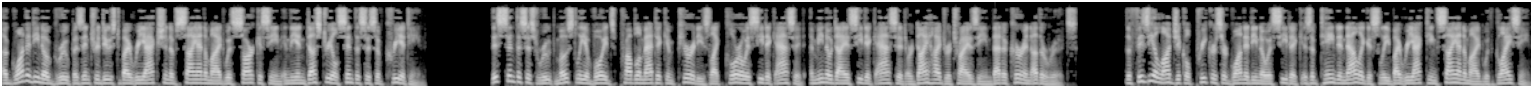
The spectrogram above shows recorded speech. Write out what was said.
A guanidino group is introduced by reaction of cyanamide with sarcosine in the industrial synthesis of creatine. This synthesis route mostly avoids problematic impurities like chloroacetic acid, iminodiacetic acid or dihydrotriazine that occur in other routes. The physiological precursor guanidinoacetic is obtained analogously by reacting cyanamide with glycine.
